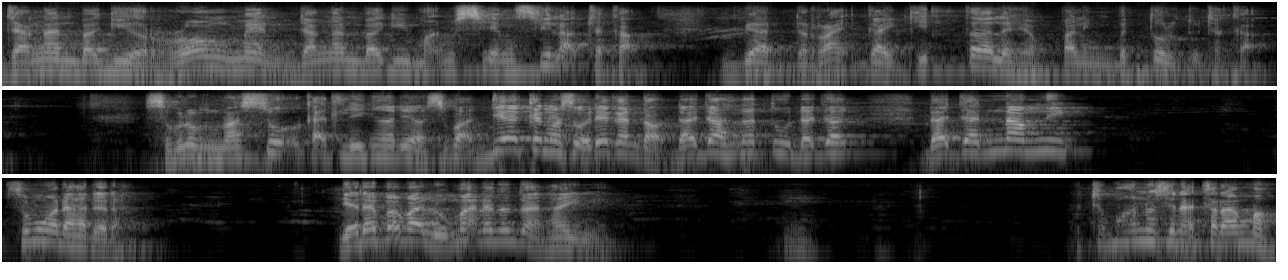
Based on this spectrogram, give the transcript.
Jangan bagi wrong man Jangan bagi manusia yang silap cakap. Biar the right guy Kita lah yang paling betul tu cakap. Sebelum masuk kat telinga dia Sebab dia akan masuk Dia akan tahu. Dajah satu Dajah Dajah enam ni Semua dah ada dah. Dia dapat maklumat tuan-tuan hari ni. hmm. Macam mana saya nak ceramah?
